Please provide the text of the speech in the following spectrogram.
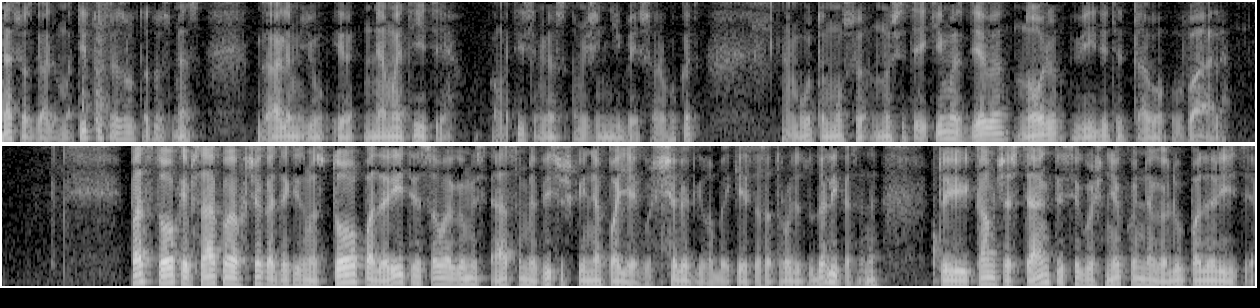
Mes juos galim matyti, tos rezultatus, mes galim jų ir nematyti. Pamatysim juos amžinybei. Svarbu, kad būtų mūsų nusiteikimas, Dieve, noriu vykdyti tavo valią. Pats to, kaip sako čia katekizmas, to padaryti savo jėgomis esame visiškai nepajėgus. Čia vėlgi labai keistas atrodytų dalykas, ne? Tai kam čia stengtis, jeigu aš nieko negaliu padaryti?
